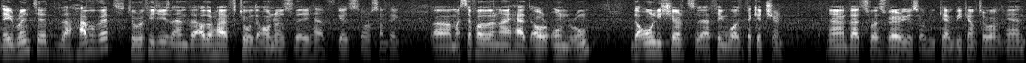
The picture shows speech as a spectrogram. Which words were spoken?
They rented the half of it to refugees and the other half to the owners. They have guests or something. Uh, my stepfather and I had our own room. The only shared uh, thing was the kitchen, and that was very useful. We can be comfortable. And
